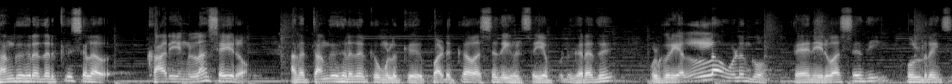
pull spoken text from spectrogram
தங்குகிறதற்கு சில காரியங்கள்லாம் செய்கிறோம் அங்கே தங்குகிறதற்கு உங்களுக்கு படுக்க வசதிகள் செய்யப்படுகிறது. உங்களுக்கு ஒரு எல்லா ஒழுங்கும். தேநீர் வசதி கூல்ட்ரிங்க்ஸ்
